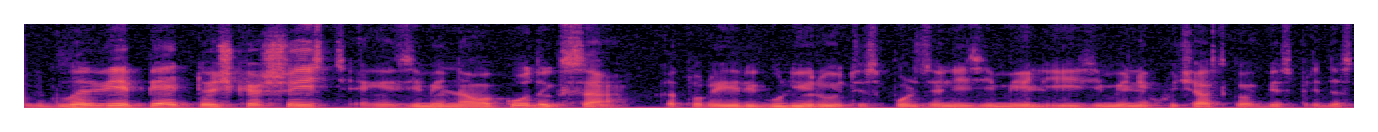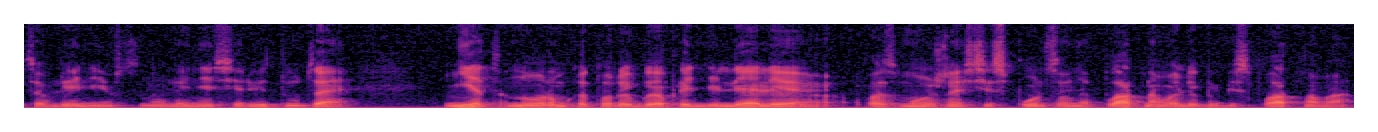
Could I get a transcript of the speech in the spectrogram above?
В главе 5.6 Земельного кодекса, который регулирует использование земель и земельных участков без предоставления и установления сервитута, нет норм, которые бы определяли возможность использования платного либо бесплатного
